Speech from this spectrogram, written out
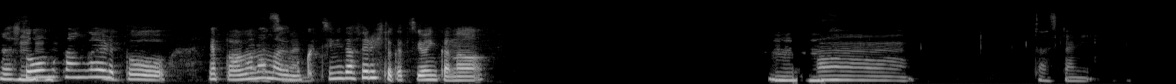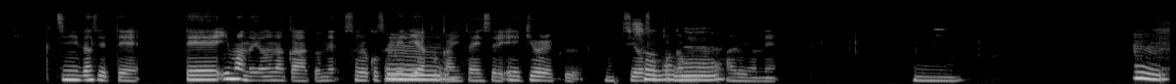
うんそう考えると、やっぱわがままでも口に出せる人が強いんかな。うん。うーん。確かに。口に出せて。で今の世の中だとねそれこそメディアとかに対する影響力の強さとかもあるよね。うんうん。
